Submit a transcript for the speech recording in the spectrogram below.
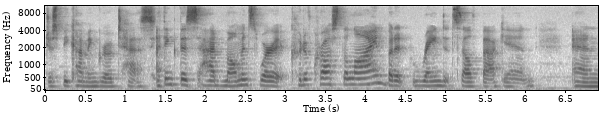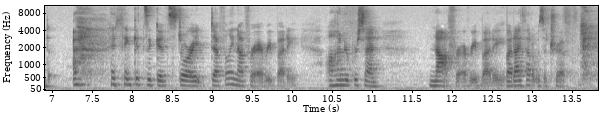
just becoming grotesque? I think this had moments where it could have crossed the line, but it reined itself back in. And I think it's a good story. Definitely not for everybody. 100% not for everybody. But I thought it was a trip.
